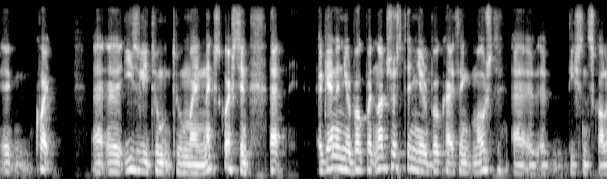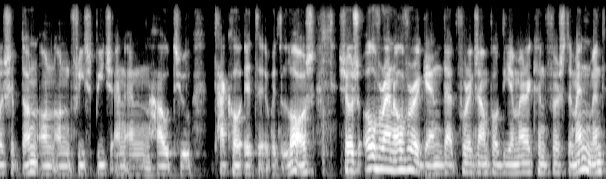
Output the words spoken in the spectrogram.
uh, quite uh, uh, easily to, to my next question that again in your book, but not just in your book. I think most uh, decent scholarship done on, on free speech and, and how to tackle it with laws shows over and over again that, for example, the American First Amendment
